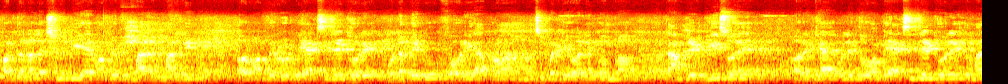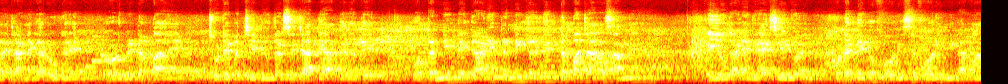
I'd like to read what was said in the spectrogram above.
और धनालक्ष्मी भी है वहाँ पे मार्केट और वहाँ पे रोड पे एक्सीडेंट हो रहे वो डब्बे को फौरी आप म्यूनसिपलिटी वाले को हम लोग काम्पलेट दिए सो है। और क्या है बोले तो वहाँ पे एक्सीडेंट हो रहे हैं। हमारे जाने का रूट है। रोड पे डब्बा है। छोटे बच्चे भी उधर से जाते आते रहते वो टर्निंग पे गाड़ी टर्निंग करते डब्बा चाह रहा सामने। कईयों गाड़ियों के एक्सीडेंट हुए वो डब्बे को फौरी से फौरी निकालना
